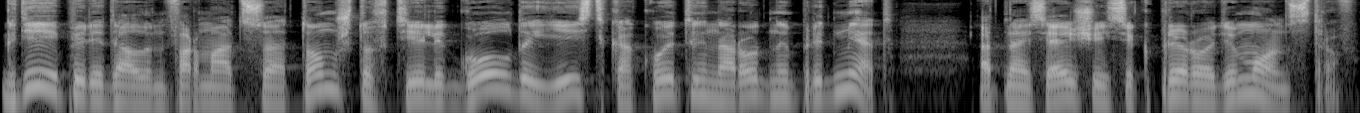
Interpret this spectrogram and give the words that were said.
где и передал информацию о том, что в теле Голда есть какой-то инородный предмет, относящийся к природе монстров.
